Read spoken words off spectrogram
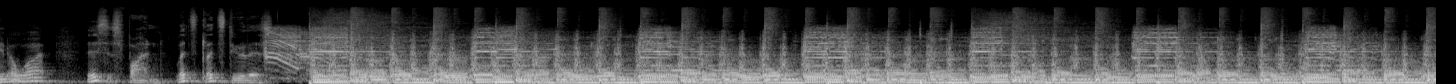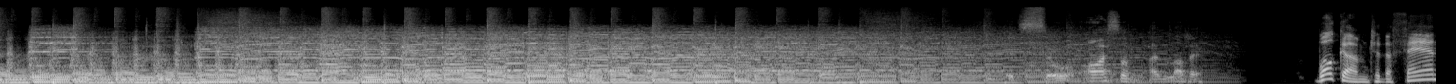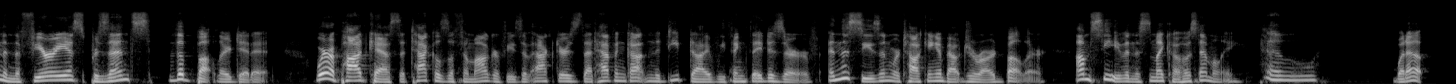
you know what? This is fun. Let's let's do this. It's so awesome. I love it. Welcome to The Fan and the Furious presents The Butler Did It. We're a podcast that tackles the filmographies of actors that haven't gotten the deep dive we think they deserve. And this season, we're talking about Gerard Butler. I'm Steve, and this is my co-host Emily. Hello. What up?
